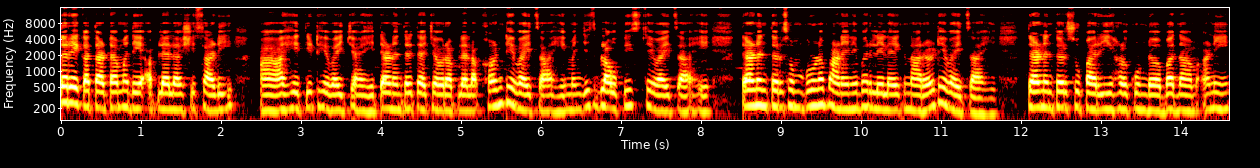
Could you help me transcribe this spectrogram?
तर एका ताटामध्ये आपल्याला अशी साडी आहे ती ठेवायची आहे. त्यानंतर त्याच्यावर आपल्याला खण ठेवायचा आहे म्हणजेच ब्लाऊ पीस ठेवायचा आहे. त्यानंतर संपूर्ण पाण्याने भरलेला एक नारळ ठेवायचा आहे. त्यानंतर सुपारी हळकुंड बदाम आणि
